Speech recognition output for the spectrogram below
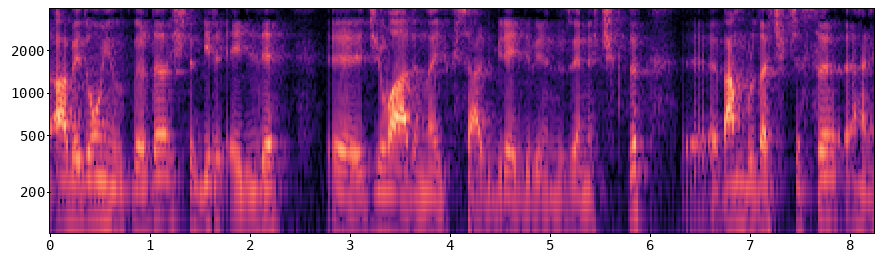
ABD 10 yıllıkları da işte 1.50 civarına yükseldi. 1.51'in üzerine çıktı. Ee, ben burada açıkçası e, hani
